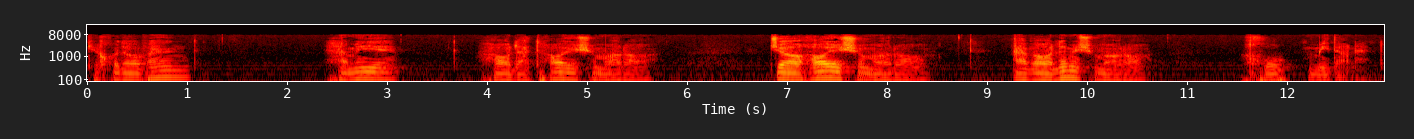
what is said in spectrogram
که خداوند همه حالتهای شما را جاهای شما را عوالم شما را خوب می‌داند.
